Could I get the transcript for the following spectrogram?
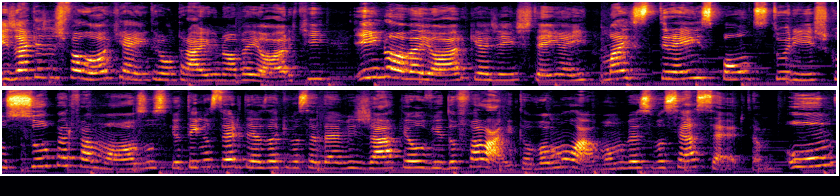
E já que a gente falou que é entre Ontário e Nova York, em Nova York a gente tem aí mais três pontos turísticos super famosos que eu tenho certeza que você deve já ter ouvido falar. Então vamos lá, vamos ver se você acerta. Um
